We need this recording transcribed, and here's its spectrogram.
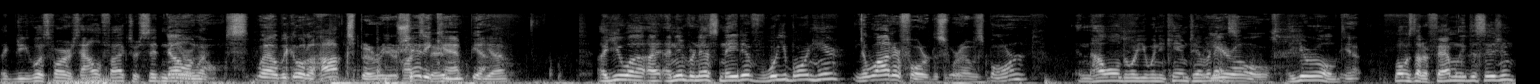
like, do you go as far as Halifax or Sydney? No, or no. Well, we go to Hawkesbury or Chéticamp. Yeah. Yeah. Are you uh, an Inverness native? Were you born here? New Waterford is where I was born. And how old were you when you came to Inverness? A year old. A year old. Yeah. What was that? A family decision?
